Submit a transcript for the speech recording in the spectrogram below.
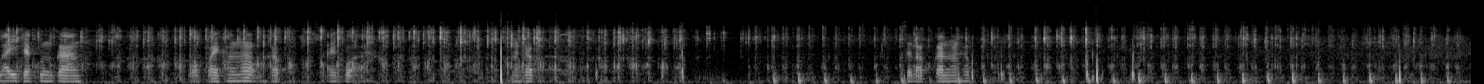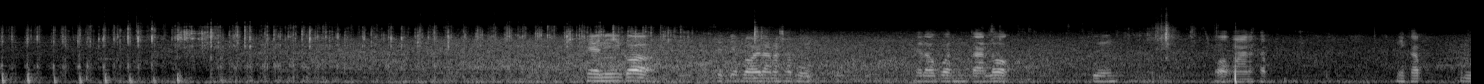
ไล่จากตรงกลาง ออกไปข้างนอกครับ ซ้ายขวา นะครับ สลับกันนะครับแค่นี้ก็เสร็จเรียบร้อยแล้วนะครับผมเดี๋ยวเราก็ทำการลอกตุงออกมานะครับ นี่ครับ ดู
